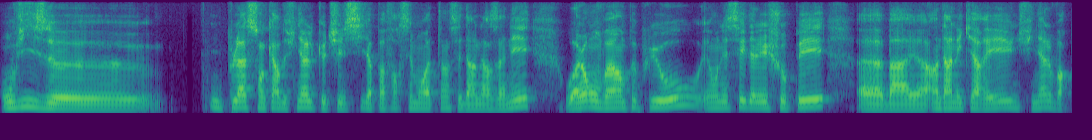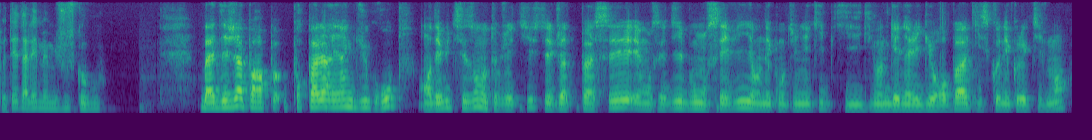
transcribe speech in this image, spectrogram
on vise euh, une place en quart de finale que Chelsea n'a pas forcément atteint ces dernières années, ou alors on va un peu plus haut et on essaye d'aller choper bah, un dernier carré, une finale, voire peut-être aller même jusqu'au bout? Bah déjà, pour parler rien que du groupe, en début de saison, notre objectif c'était déjà de passer et on s'est dit, bon, Séville, on est contre une équipe qui, qui vient de gagner la Ligue Europa, qui se connaît collectivement.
